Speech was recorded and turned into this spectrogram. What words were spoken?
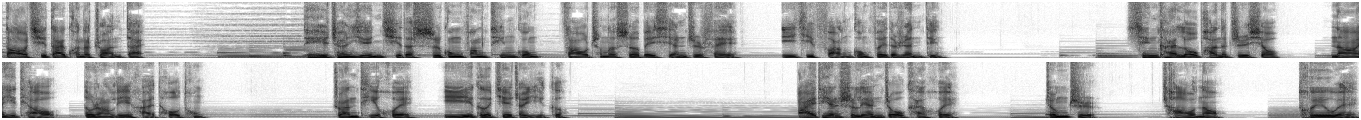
到期贷款的转贷，地震引起的施工方停工造成的设备闲置费以及返工费的认定，新开楼盘的滞销，哪一条都让李海头痛。专题会一个接着一个，白天是连轴开会，争执、吵闹、推诿。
